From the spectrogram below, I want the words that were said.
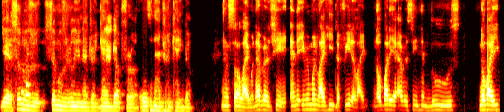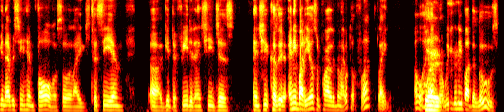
Yeah, the siblings was siblings was really in that drink ganged up for. It was in that drink ganged up. And so like whenever she and even when like he defeated, like nobody had ever seen him lose. Nobody even ever seen him fall. So like to see him uh get defeated and she just and she because anybody else would probably have been like, what the fuck? Like, oh hell Word. no, we really about to lose.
